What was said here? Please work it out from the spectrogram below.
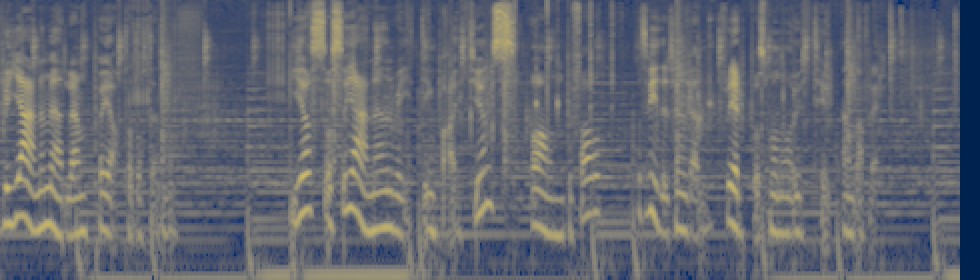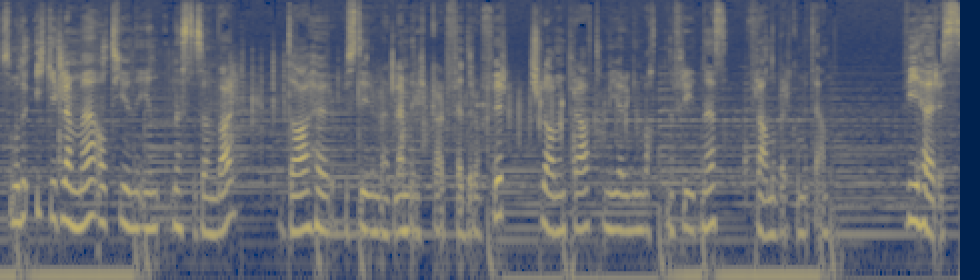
Bli gjerne medlem på jata.no. Gi oss også gjerne en rating på iTunes, og anbefal oss videre til en venn for å hjelpe oss med å nå ut til enda flere. Så må du ikke glemme å tune inn neste søndag. Da hører du styremedlem Rikard Federoffer slå av en prat med Jørgen Vatne Frydnes fra Nobelkomiteen. Vi høres!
